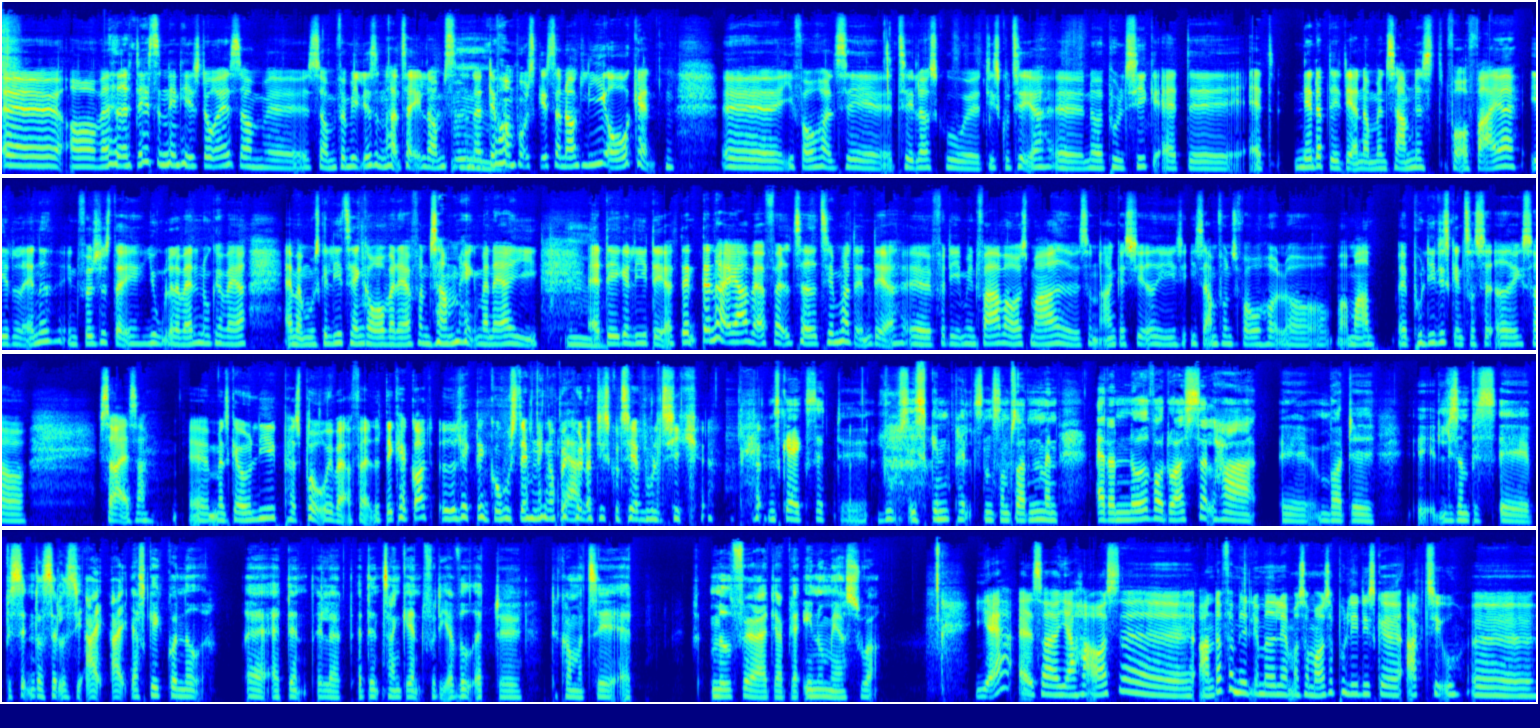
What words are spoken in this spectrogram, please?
Øh, og hvad hedder det? Er sådan en historie, som, øh, som familie sådan har talt om siden, mm. at det var måske så nok lige overkanten øh, i forhold til, til at skulle øh, diskutere øh, noget politik, at, øh, at netop det der, når man samles for at fejre et eller andet, en fødselsdag, jul eller hvad det nu kan være, at man måske lige tænker over, hvad det er for en sammenhæng, man er i, mm. at det ikke er lige der. Den, den har jeg i hvert fald taget til mig, den der, øh, fordi min far var også meget øh, sådan engageret i, i samfundsforhold og var meget øh, politisk interesseret, ikke? så så altså, øh, man skal jo lige passe på i hvert fald. Det kan godt ødelægge den gode stemning og begynde ja. at diskutere politik. nu skal jeg ikke sætte øh, lus i skinpelsen som sådan, men er der noget, hvor du også selv har øh, måtte øh, ligesom bes, øh, besinde dig selv og sige, ej, ej, jeg skal ikke gå ned af, af, den, eller af den tangent, fordi jeg ved, at øh, det kommer til at medføre, at jeg bliver endnu mere sur? Ja, altså jeg har også øh, andre familiemedlemmer, som også er politiske aktive, øh,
